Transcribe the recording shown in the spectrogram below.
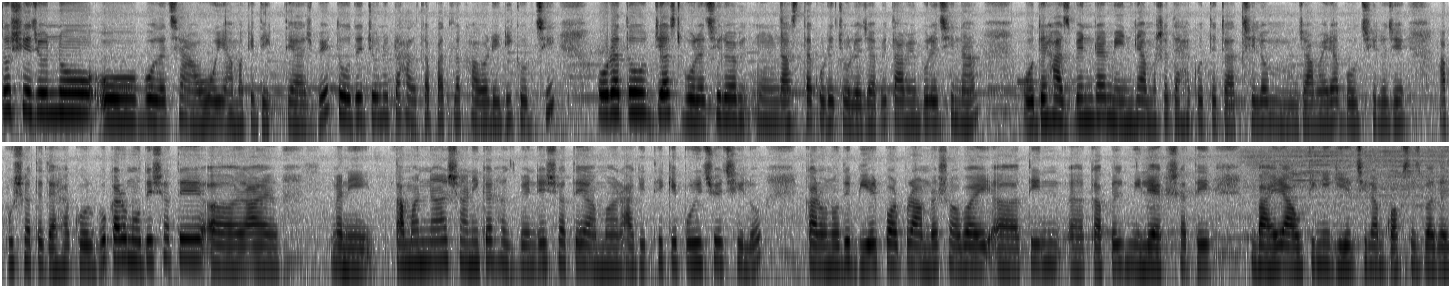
তো সেজন্য ও বলেছে ওই আমাকে দেখতে আসবে। তো ওদের জন্য একটু হালকা পাতলা খাওয়া রেডি করছি। ওরা তো জাস্ট বলেছিল নাস্তা করে চলে যাবে। তো আমি বলেছি, না। ওদের হাজব্যান্ডরা মেনলি আমার সাথে দেখা করতে চাচ্ছিল। জামাইরা বলছিল যে, আপুর সাথে দেখা করব। কারণ ওদের সাথে মানে তামান্না সানিকার হাজব্যান্ডের সাথে আমার আগে থেকে পরিচয় ছিল। কারণ ওদের বিয়ের পরপর আমরা সবাই তিন কাপেল মিলে একসাথে বাইরে আউটিংয়ে গিয়েছিলাম, কক্সেস বাজার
